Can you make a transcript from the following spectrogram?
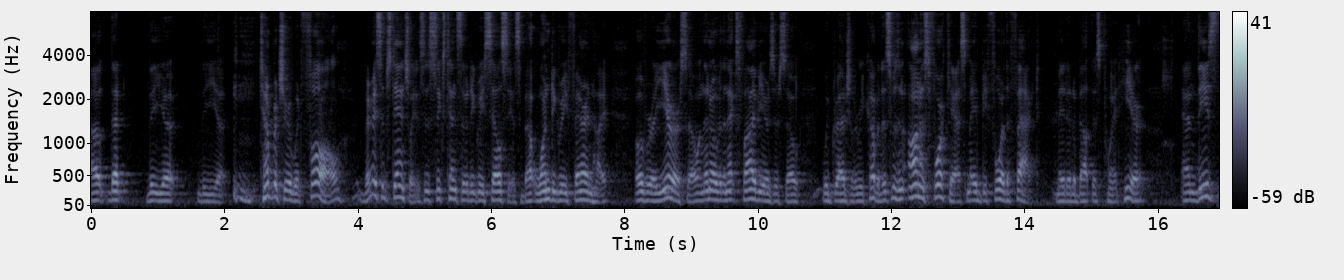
uh, that the, uh, the uh, temperature would fall very substantially. This is six tenths of a degree Celsius, about one degree Fahrenheit, over a year or so, and then over the next five years or so would gradually recover. This was an honest forecast made before the fact, made at about this point here. And these,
